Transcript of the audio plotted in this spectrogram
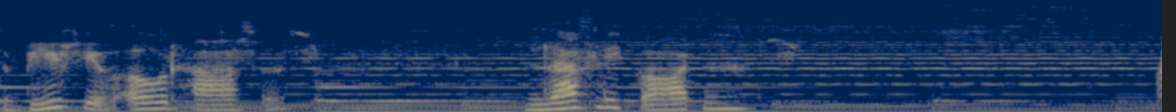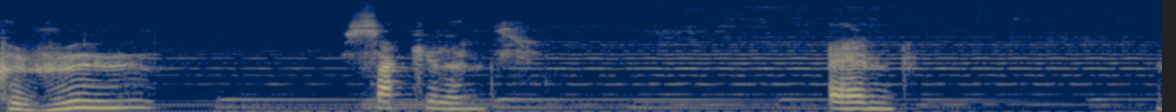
the beauty of old houses, lovely gardens, karoo, succulents, and a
